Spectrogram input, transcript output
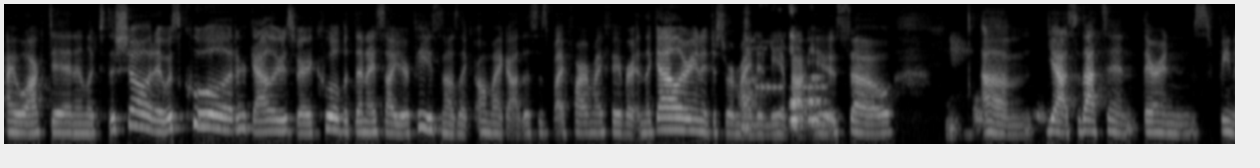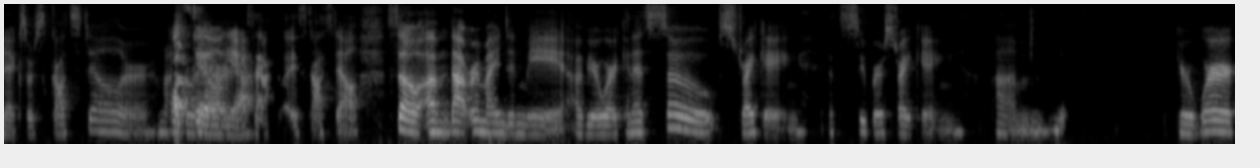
I walked in and looked at the show and it was cool and her gallery is very cool. But then I saw your piece and I was like, oh my God, this is by far my favorite in the gallery. And it just reminded me about you. So um yeah, so that's in they're in Phoenix or Scottsdale or I'm not Scottsdale, sure yeah. exactly. Scottsdale. So um that reminded me of your work and it's so striking. It's super striking. Um your work,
